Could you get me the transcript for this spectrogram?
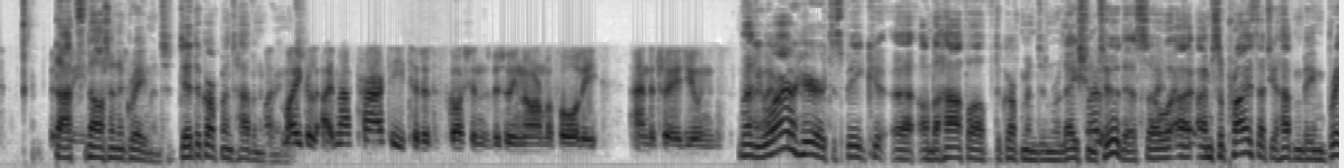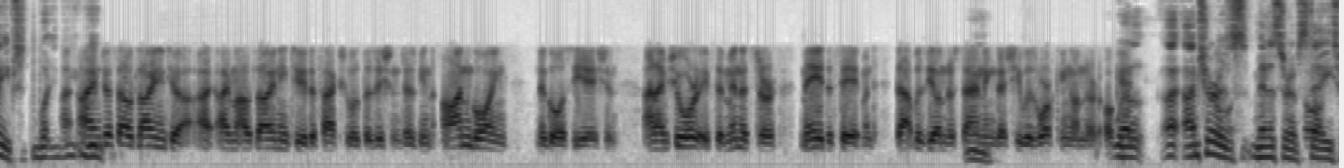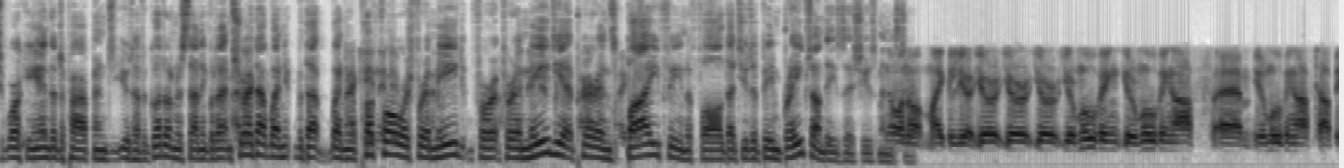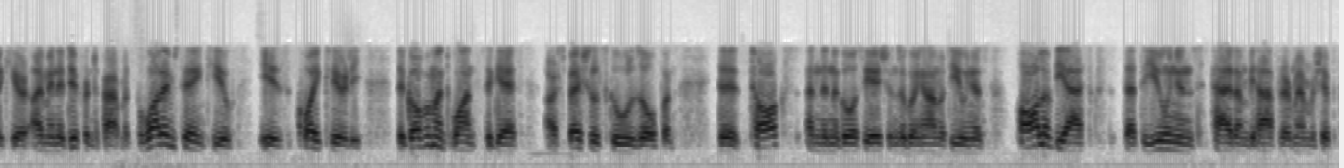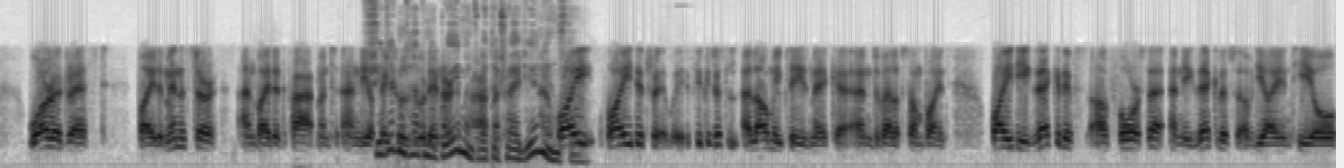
That's not an agreement. Did the government have an agreement? Michael, I'm not party to the discussions between Norma Foley and the trade unions. Well, you are here to speak uh, on behalf of the government in relation well, to this, so I, am surprised that you haven't been briefed. I, am just outlining to you. I, am outlining to you the factual position. There's been ongoing negotiation. And I'm sure if the minister made the statement, that was the understanding mm. that she was working under. Okay? Well, I, am sure as Minister of State working in the department, you'd have a good understanding. But I'm sure that when that when you're put forward for a med, for for a media appearance by Fianna Fáil, that you'd have been briefed on these issues, Minister. No, no, Michael, you're you're you're you're, you're moving you're moving off um, you're moving off topic here. I'm in a different department. But what I'm saying to you is quite clearly, the government wants to get our special schools open the talks and the negotiations are going on with the unions, all of the asks that the unions had on behalf of their membership were addressed by the minister and by the department and the she officials didn't have an agreement with the trade unions. And why? Why the tra- if you could just allow me, please, make uh, and develop some points. Why the executives of Forsa and the executives of the INTO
